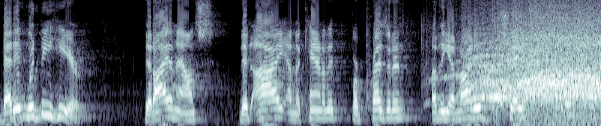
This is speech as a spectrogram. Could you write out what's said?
that it would be here that I announce that I am a candidate for President of the United States of America.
